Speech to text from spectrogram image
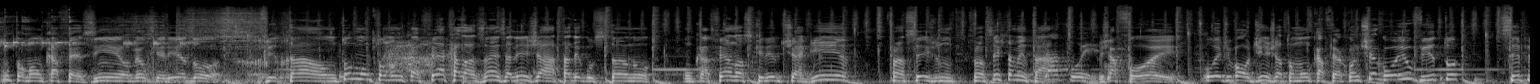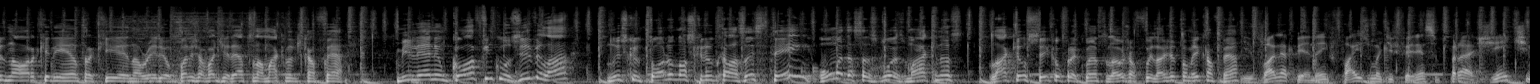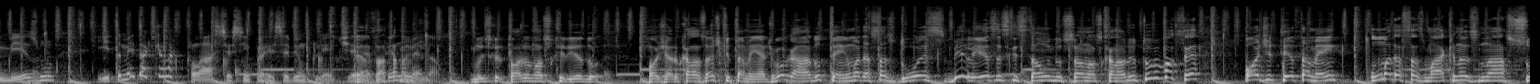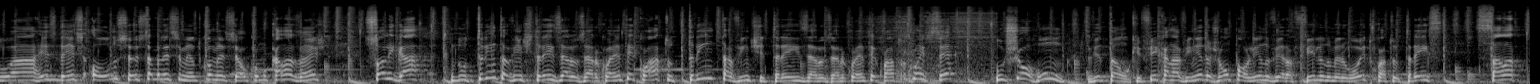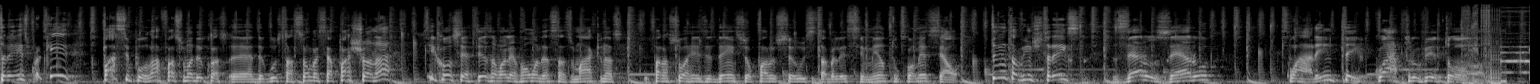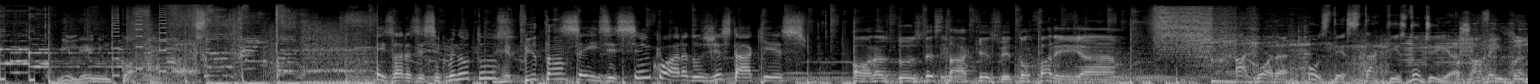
Vamos tomar um cafezinho, meu querido Vitão. Todo mundo tomando café. A Calazans ali já tá degustando um café. Nosso querido Tiaguinho. Francês, francês também tá. Já foi. Já foi. O Edivaldinho já tomou um café quando chegou. E o Vitor, sempre na hora que ele entra aqui na Radio Pan, já vai direto na máquina de café Millennium Coffee, inclusive lá no escritório, nosso querido Calazans tem uma dessas duas máquinas lá que eu sei que eu frequento lá. Eu já fui lá já tomei café. E vale a pena, hein? Faz uma diferença pra gente mesmo e também dá aquela classe, assim, para receber um cliente. É Exatamente. fenomenal. No escritório, nosso querido Rogério Calazans, que também é advogado, tem uma dessas duas belezas que estão ilustrando nosso canal do YouTube. Você pode ter também uma dessas máquinas na sua residência ou no seu estabelecimento comercial como Calazans. Só ligar no 3023 0044, 3023 0044, conhecer O showroom, Vitão, que fica na Avenida João Paulino Vera Filho, número 843, sala 3, para que passe por lá, faça uma eh, degustação, vai se apaixonar e com certeza vai levar uma dessas máquinas para a sua residência ou para o seu estabelecimento comercial. 3023 0044, Vitor. Millennium Coffee. 6 horas e 5 minutos. Repita. 6 e 5, hora dos destaques. Horas dos destaques, Vitor Faria. Agora, os destaques do dia. Jovem Pan.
